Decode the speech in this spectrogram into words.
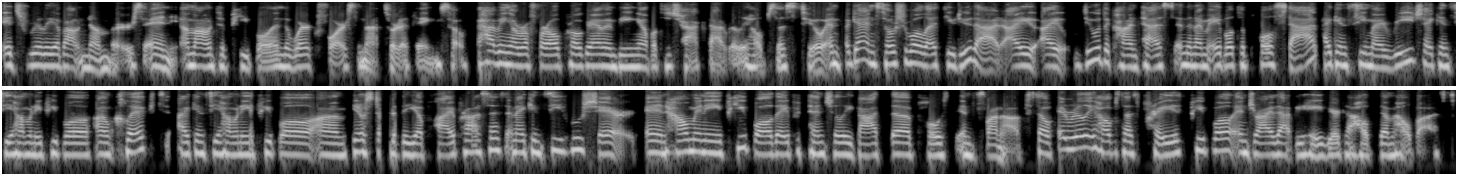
it's really about numbers and amount of people in the workforce and that sort of thing. So having a referral program and being able to track that really helps us too. And again, Sociabble lets you do that. I, I do the contest and then I'm able to pull stats. I can see my reach. I can see how many people um, clicked. I can see how many people, um, you know, started the apply process, and I can see who shared and how many people they potentially got the post in front of. So it really helps us praise people and drive that behavior to help them help us.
